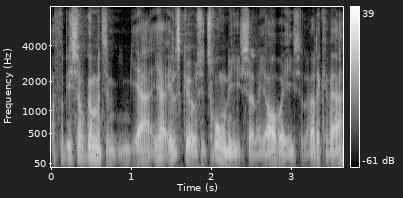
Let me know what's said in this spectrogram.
Og fordi så kan man tænke, jeg, jeg elsker jo citronis, eller jordbæris, eller hvad det kan være.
